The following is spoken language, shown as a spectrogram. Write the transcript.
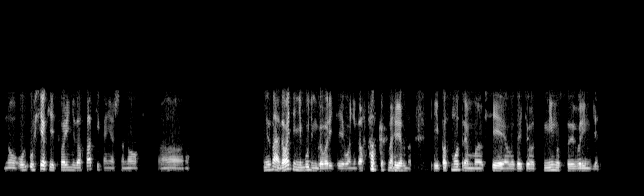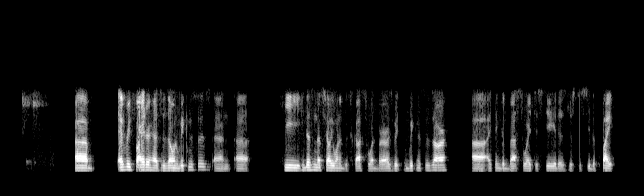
Ну, у, у всех есть свои недостатки, конечно, но э, не знаю, давайте не будем говорить о его недостатках, наверное, и посмотрим э, все вот эти вот минусы в ринге. Uh, every fighter has his own weaknesses, and uh, he he doesn't necessarily want to discuss what Barrera's weaknesses are. Uh, I think the best way to see it is just to see the fight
